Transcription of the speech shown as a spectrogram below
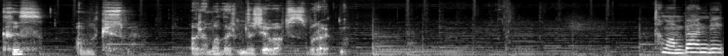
Kız ama küsme. Aramalarımda cevapsız bırakma. Tamam ben bir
